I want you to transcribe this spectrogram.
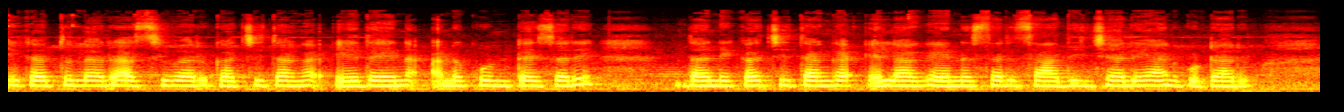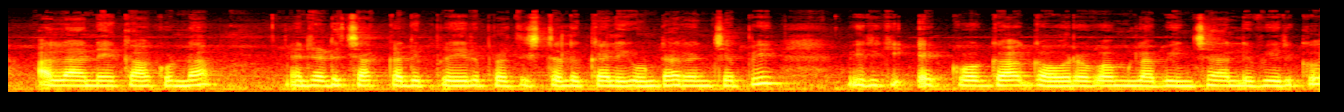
ఇక తులారాశి వారు ఖచ్చితంగా ఏదైనా అనుకుంటే సరే దాన్ని ఖచ్చితంగా ఎలాగైనా సరే సాధించాలి అనుకుంటారు. అలానే కాకుండా ఏంటంటే చక్కటి ప్రేరు ప్రతిష్టలు కలిగి ఉంటారని చెప్పి వీరికి ఎక్కువగా గౌరవం లభించాలి. వీరికి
